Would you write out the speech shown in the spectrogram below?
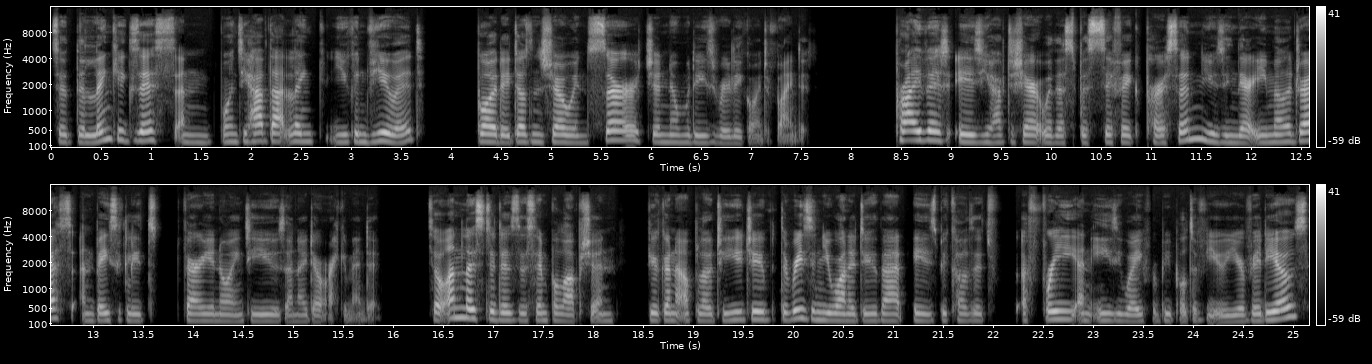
So the link exists, and once you have that link, you can view it but it doesn't show in search and nobody's really going to find it. Private is you have to share it with a specific person using their email address, and basically it's very annoying to use and I don't recommend it. So, unlisted is a simple option if you're going to upload to YouTube. The reason you want to do that is because it's a free and easy way for people to view your videos.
